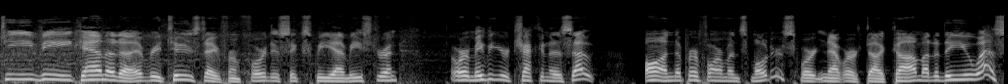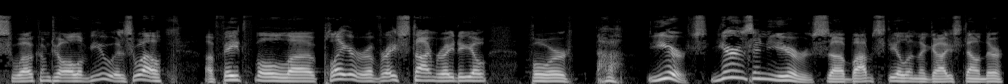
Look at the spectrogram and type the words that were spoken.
TV Canada every Tuesday from 4 to 6 p.m. Eastern. Or maybe you're checking us out on the Performance Motorsport Network.com out of the U.S. Welcome to all of you as well. A faithful uh, player of Race Time Radio for uh, years, years and years. Uh, Bob Steele and the guys down there,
